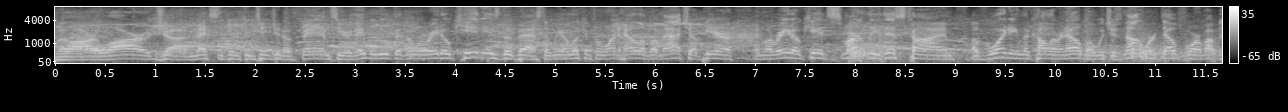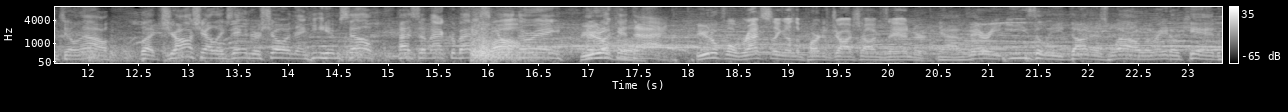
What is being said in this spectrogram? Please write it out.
Well, our large uh, Mexican contingent of fans here, they believe that the Laredo Kid is the best, and we are looking for one hell of a matchup here. And Laredo Kid smartly this time avoiding the collar and elbow, which has not worked out for him up until now. But Josh Alexander showing that he himself has some acrobatic skill Wow. in the ring. And Beautiful. look at that. Beautiful wrestling on the part of Josh Alexander. Yeah, very easily done as well. Laredo Kid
